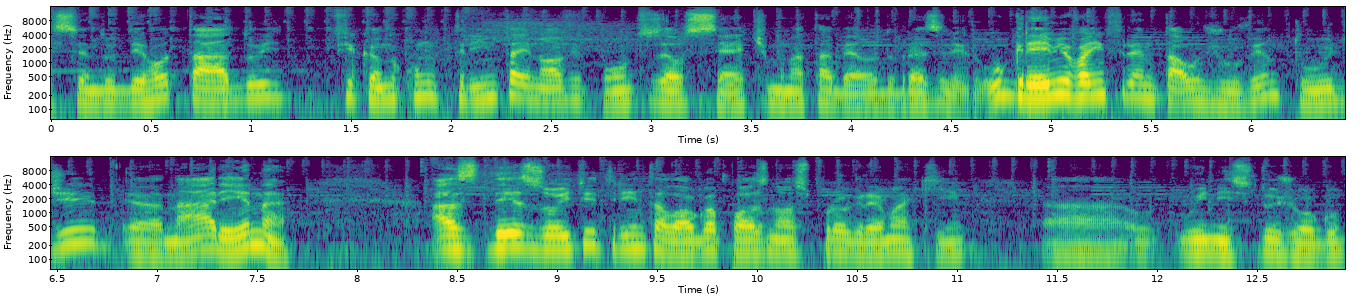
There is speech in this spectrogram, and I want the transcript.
sendo derrotado e ficando com 39 pontos, é o sétimo na tabela do brasileiro. O Grêmio vai enfrentar o Juventude uh, na Arena às 18h30, logo após nosso programa aqui, uh, o início do jogo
